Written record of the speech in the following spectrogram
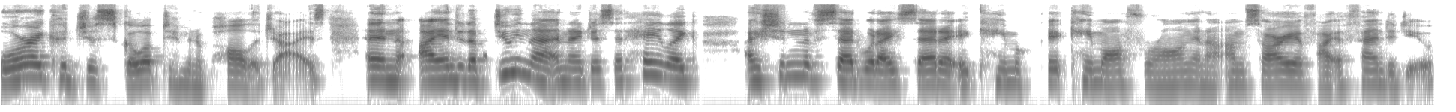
Or I could just go up to him and apologize. And I ended up doing that and I just said, hey, like I shouldn't have said what I said. It came it came off wrong and I'm sorry if I offended you.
